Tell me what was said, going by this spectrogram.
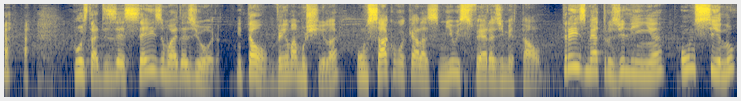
Custa 16 moedas de ouro. Então, vem uma mochila, um saco com aquelas mil esferas de metal, 3 metros de linha, um sino,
